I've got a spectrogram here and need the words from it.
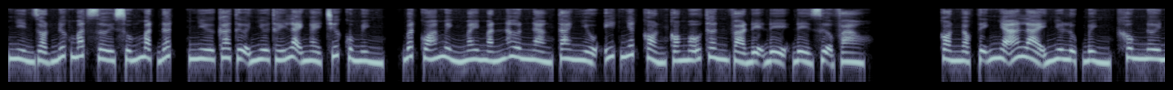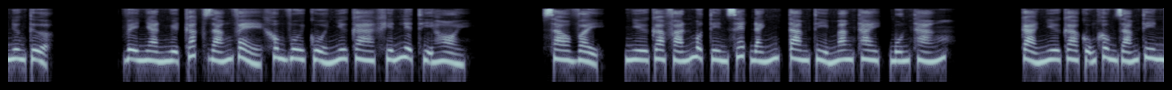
nhìn giọt nước mắt rơi xuống mặt đất, như ca tựa như thấy lại ngày trước của mình, bất quá mình may mắn hơn nàng ta nhiều ít nhất còn có mẫu thân và đệ đệ để dựa vào. Còn Ngọc Tĩnh Nhã lại như lục bình, không nơi nương tựa. Về nhàn nguyệt các dáng vẻ không vui của Như ca khiến liệt thị hỏi. Sao vậy, như ca phán một tin xét đánh, tam tỷ mang thai, 4 tháng. Cả Như ca cũng không dám tin,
